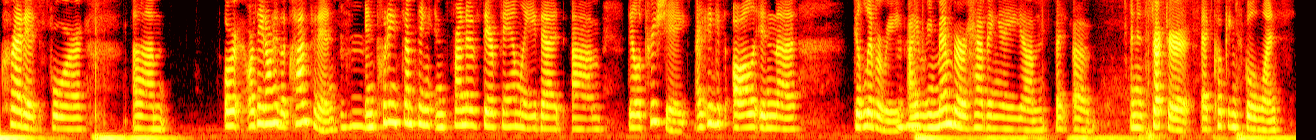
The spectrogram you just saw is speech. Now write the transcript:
credit for, um, or or they don't have the confidence Mhm. in putting something in front of their family that um, they'll appreciate. I think it's all in the delivery. Mhm. I remember having a, um, a, a an instructor at cooking school once.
